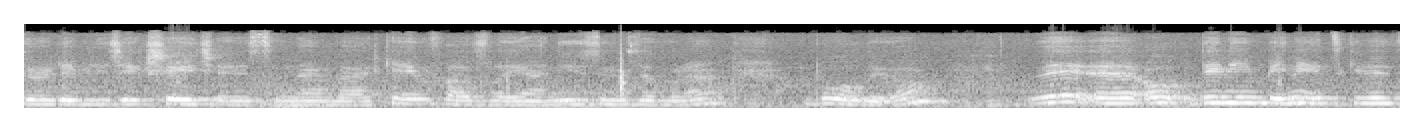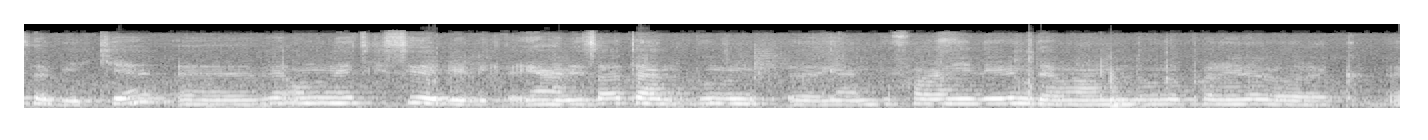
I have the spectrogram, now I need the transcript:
görülebilecek şey içerisinden belki en fazla yani yüzünüze vuran bu oluyor. Ve e, o deneyim beni etkiledi tabii ki E, ve onun etkisiyle birlikte yani zaten bunun e, yani bu fanilerin devamında ona paralel olarak e,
